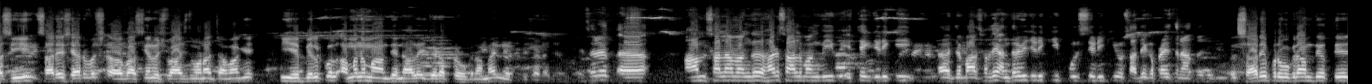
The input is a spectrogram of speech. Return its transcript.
ਅਸੀਂ ਸਾਰੇ ਸ਼ਹਿਰ ਵਸ- ਅ, ਵਾਸੀਆਂ ਨੂੰ ਵਿਸ਼ਵਾਸ ਦਿਵਾਉਣਾ ਚਾਹਾਂਗੇ ਕਿ ਇਹ ਬਿਲਕੁਲ ਅਮਨ ਅਮਾਨ ਦੇ ਨਾਲ ਇਹ ਜਿਹੜਾ ਪ੍ਰੋਗਰਾਮ ਹੈ ਨਿਪਟ ਚੜਾ ਜਾਏਗਾ ਸਰ ਆਮ ਸਾਲਾਂ ਵਾਂਗ, ਹਰ ਸਾਲ ਵਾਂਗ ਵੀ ਇੱਥੇ ਜਿਹੜੀ ਕਿ ਦਰਬਾਰ ਸਾਹਿਬ ਦੇ ਅੰਦਰ ਵੀ ਜਿਹੜੀ ਕਿ ਪੁਲਿਸ ਜਿਹੜੀ ਕਿ ਉਹ ਸਾਦੇ ਕੱਪੜੇ 'ਚ ਤੈਨਾਤ ਹੈ ਸਾਰੇ ਪ੍ਰੋਗਰਾਮ ਦੇ ਉੱਤੇ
